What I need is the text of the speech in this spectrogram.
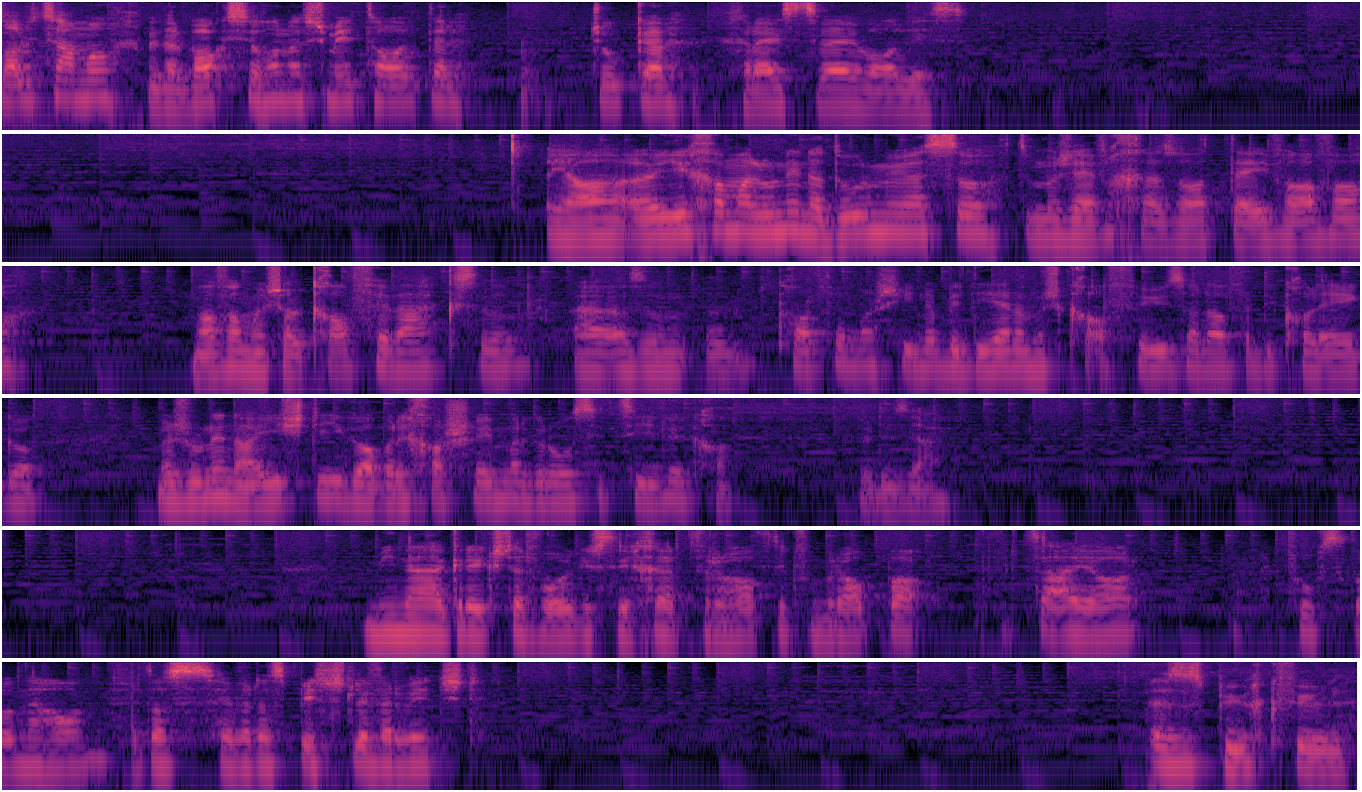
Salut zusammen, ich bin der Baxi Johannes Schmidhalter, Zucker, Kreis 2 Wallis. Ja, äh, ich kann mal unten durch. Du musst einfach so an Dave anfangen. Am Anfang musst du halt Kaffee wechseln, äh, also die Kaffeemaschine bedienen, musst Kaffee rauslassen für die Kollegen. Du musst unten einsteigen, aber ich habe schon immer grosse Ziele würde ich sagen. Mein größter Erfolg ist sicher die Verhaftung vom Rappa für 10 Jahre mit 50 Tonnen Hanf. Das haben wir das bisschen verwitscht. Das ist ein Bauchgefühl.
